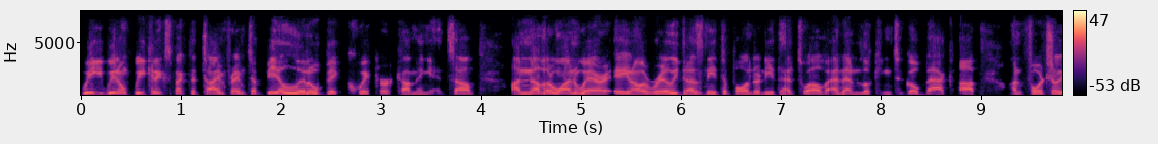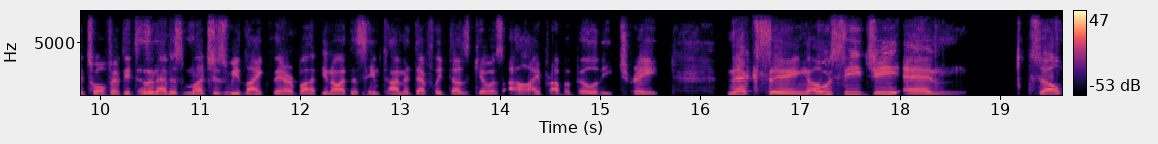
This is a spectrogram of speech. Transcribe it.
We we don't we can expect the time frame to be a little bit quicker coming in. So another one where eh, you know it really does need to pull underneath that 12 and then looking to go back up. Unfortunately, 1250 doesn't have as much as we'd like there, but you know at the same time it definitely does give us a high probability trade. Next thing, OCGN. So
